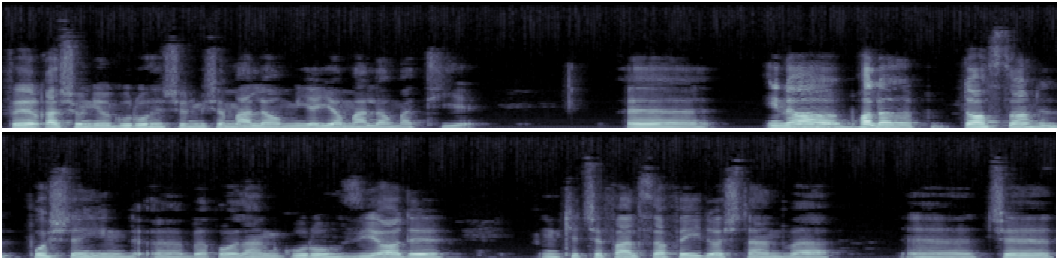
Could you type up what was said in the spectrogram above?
فرقشون یا گروهشون میشه ملامیه یا ملامتیه. اینا حالا داستان پشت این به قولن گروه زیاده. اینکه چه فلسفه ای داشتند و چه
